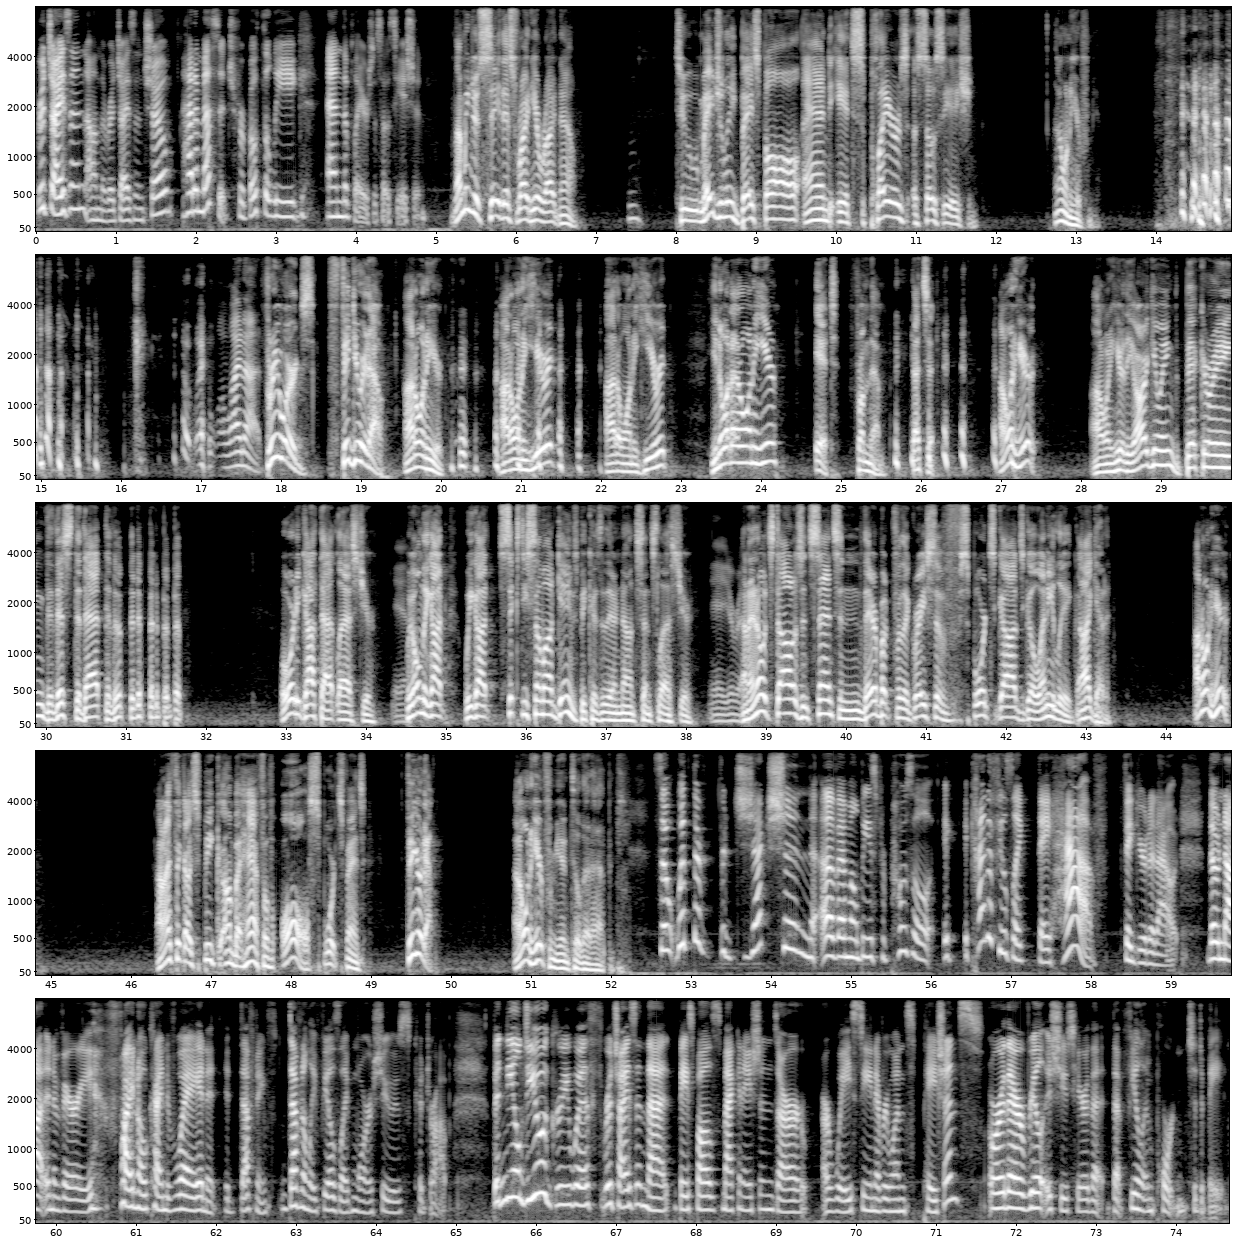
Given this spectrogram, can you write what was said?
Rich Eisen on The Rich Eisen Show had a message for both the league and the Players Association. Let me just say this right here, right now. To Major League Baseball and its Players Association. I don't want to hear from you. Why not? Three words. Figure it out. I don't want to hear it. I don't want to hear it. I don't want to hear it. You know what I don't want to hear? It from them. That's it. I don't want to hear it. I don't want to hear the arguing, the bickering, the this, the that, the. the, the, the, the. Already got that last year. Yeah. We only got we got sixty some odd games because of their nonsense last year. Yeah, you're right. And I know it's dollars and cents, and there, but for the grace of sports gods, go any league. I get it. I don't want to hear it. And I think I speak on behalf of all sports fans. Figure it out. I don't want to hear from you until that happens. So, with the rejection of MLB's proposal, it, it kind of feels like they have figured it out, though not in a very final kind of way. And it, it definitely definitely feels like more shoes could drop. But Neil, do you agree with Rich Eisen that baseball's machinations are are wasting everyone's patience, or are there real issues here that that feel important to debate?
